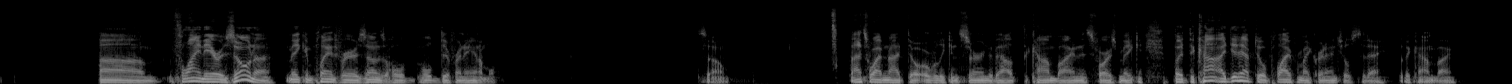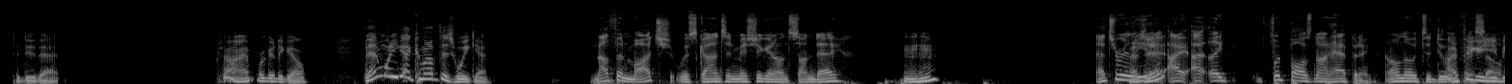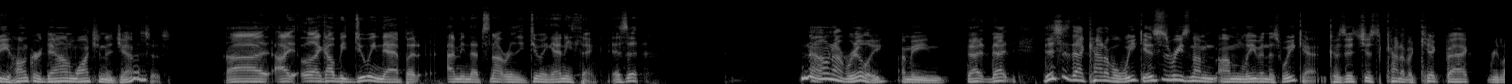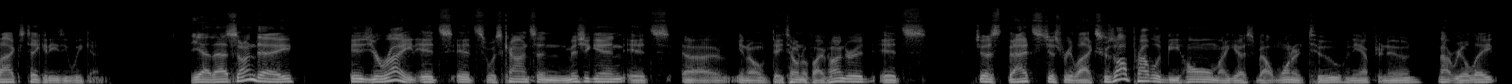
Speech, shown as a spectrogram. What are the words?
Um, flying to Arizona, making plans for Arizona is a whole whole different animal. So that's why I'm not overly concerned about the combine as far as making. But the con- I did have to apply for my credentials today for the combine to do that. all right, we're good to go. Ben, what do you got coming up this weekend? Nothing much. Wisconsin, Michigan on Sunday. Mm-hmm. That's really That's it. it? I, I like football's not happening. I don't know what to do. With I figured myself. you'd be hunkered down watching the Genesis. Uh, I like I'll be doing that, but I mean that's not really doing anything, is it? No, not really. I mean, That that this is that kind of a week. This is the reason I'm I'm leaving this weekend because it's just kind of a kickback, relax, take it easy weekend. Yeah, that Sunday is you're right. It's it's Wisconsin, Michigan. It's uh, you know Daytona 500. It's just that's just relaxed because I'll probably be home. I guess about one or two in the afternoon, not real late,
